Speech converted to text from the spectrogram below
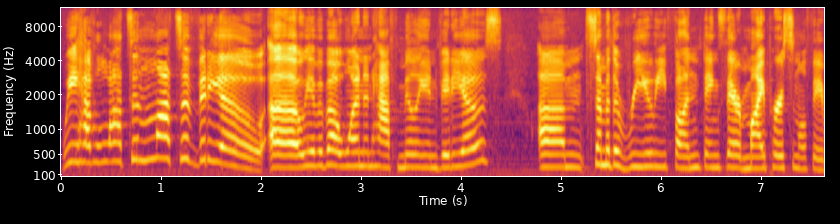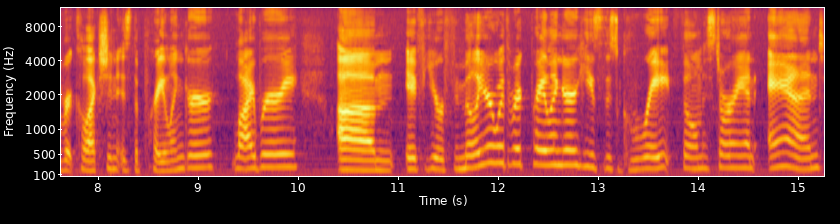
We have lots and lots of video. Uh, we have about one and a half million videos. Um, some of the really fun things there, my personal favorite collection is the Prelinger Library. Um, if you're familiar with Rick Prelinger, he's this great film historian, and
